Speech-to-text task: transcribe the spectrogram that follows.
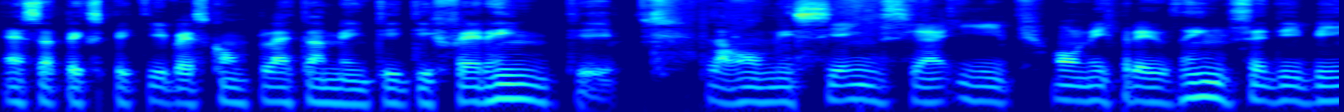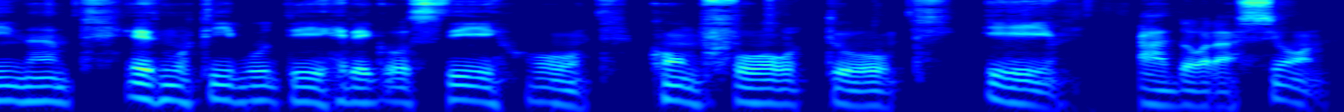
esa perspectiva es completamente diferente. La omnisciencia y omnipresencia divina es motivo de regocijo, conforto y adoración.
